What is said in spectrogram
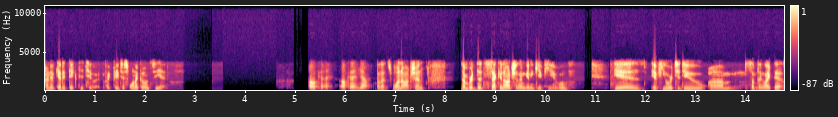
kind of get addicted to it. Like they just want to go and see it. Okay. Okay. Yeah. Well, that's one option. Number the second option I'm going to give you is if you were to do um, something like this.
